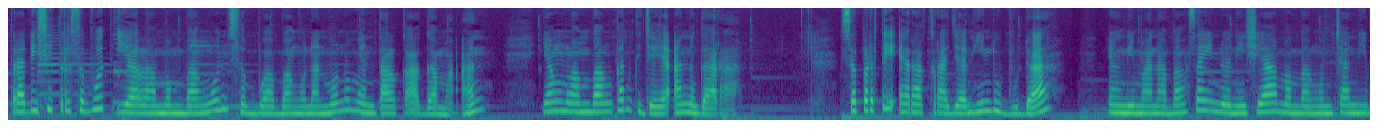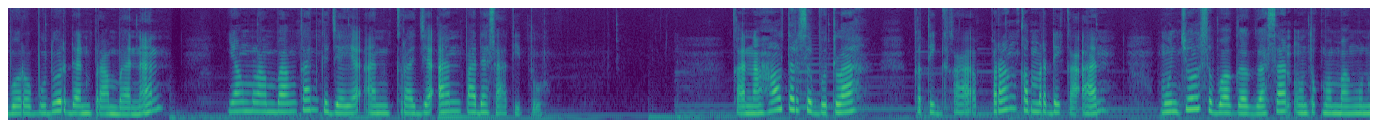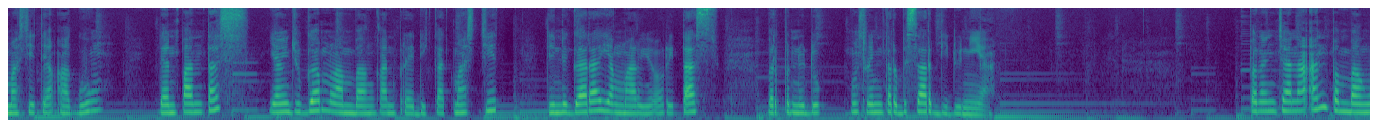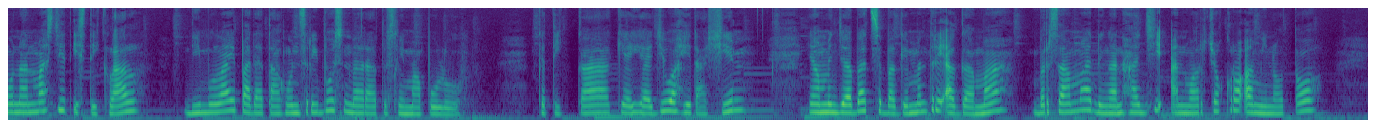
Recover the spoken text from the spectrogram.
Tradisi tersebut ialah membangun sebuah bangunan monumental keagamaan yang melambangkan kejayaan negara. Seperti era kerajaan Hindu-Buddha, yang di mana bangsa Indonesia membangun Candi Borobudur dan Prambanan yang melambangkan kejayaan kerajaan pada saat itu. Karena hal tersebutlah, ketika Perang Kemerdekaan, muncul sebuah gagasan untuk membangun masjid yang agung dan pantas yang juga melambangkan predikat masjid di negara yang mayoritas berpenduduk muslim terbesar di dunia. Perencanaan pembangunan Masjid Istiqlal dimulai pada tahun 1950 ketika Kiai Haji Wahid Hashim yang menjabat sebagai Menteri Agama bersama dengan Haji Anwar Cokro Aminoto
